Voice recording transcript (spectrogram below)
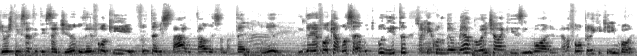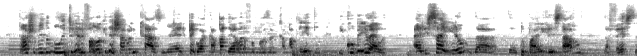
que hoje tem 77 anos, ele falou que foi entrevistado e tal nessa matéria que eu tô e daí ele falou que a moça era muito bonita, só que quando deu meia-noite ela quis ir embora. Ela falou pra ele que queria ir embora. Tava chovendo muito e ele falou que deixava ela em casa, né? Ele pegou a capa dela, a famosa capa preta, e cobriu ela. Aí eles saíram da, da- do baile que eles estavam, da festa,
